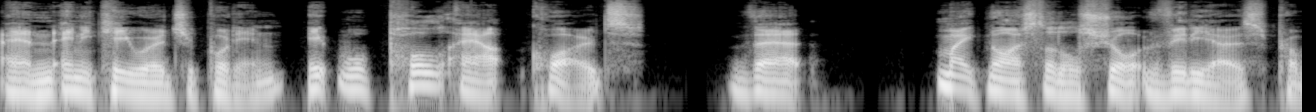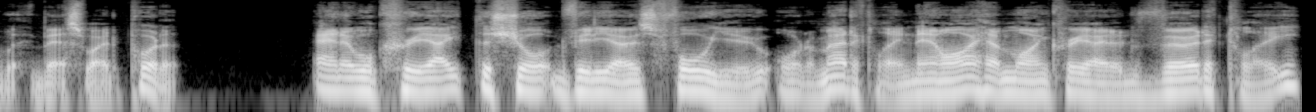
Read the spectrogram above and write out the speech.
and any keywords you put in, it will pull out quotes that make nice little short videos, probably the best way to put it and it will create the short videos for you automatically. Now I have mine created vertically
